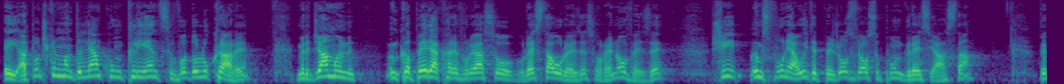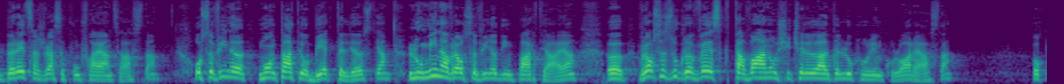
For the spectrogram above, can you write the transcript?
Ei, atunci când mă întâlneam cu un client să văd o lucrare, mergeam în încăperea care vroia să o restaureze, să o renoveze și îmi spunea, uite, pe jos vreau să pun gresia asta, pe pereți aș vrea să pun faianța asta, o să vină montate obiectele astea, lumina vreau să vină din partea aia, ă, vreau să zugrăvesc tavanul și celelalte lucruri în culoarea asta. Ok.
